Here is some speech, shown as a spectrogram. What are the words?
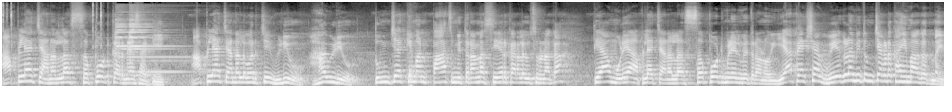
आपल्या चॅनलला सपोर्ट करण्यासाठी आपल्या चॅनलवरचे व्हिडिओ हा व्हिडिओ तुमच्या किमान पाच मित्रांना शेअर करायला विसरू नका. त्यामुळे आपल्या चॅनलला सपोर्ट मिळेल मित्रांनो. यापेक्षा वेगळं मी तुमच्याकडे काही मागत नाही.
